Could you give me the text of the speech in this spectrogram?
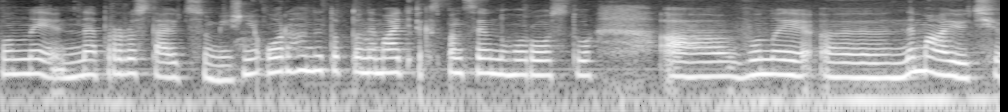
Вони не проростають суміжні органи, тобто не мають експансивного росту, вони е, не мають.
